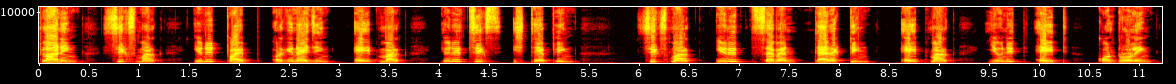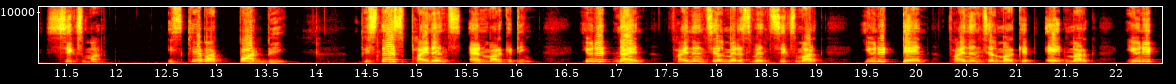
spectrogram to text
Planning 6 mark. Unit 5 Organizing 8 mark. Unit 6 Stepping 6 mark. Unit 7 Directing 8 mark. Unit 8 Controlling 6 mark. इसके बाद part B business finance and marketing unit nine financial management six mark unit ten financial market eight mark unit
